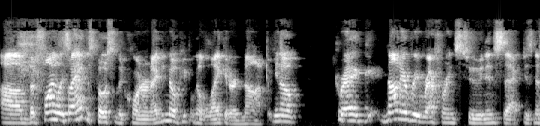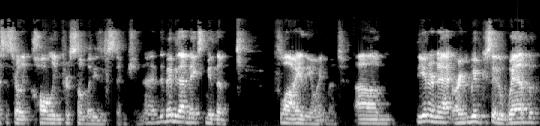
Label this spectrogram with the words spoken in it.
Um, but finally, so I have this post in the corner, and I didn't know if people were going to like it or not. But, you know, Greg, not every reference to an insect is necessarily calling for somebody's extinction. Uh, maybe that makes me the fly in the ointment. Um, the internet, or we could say the web,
